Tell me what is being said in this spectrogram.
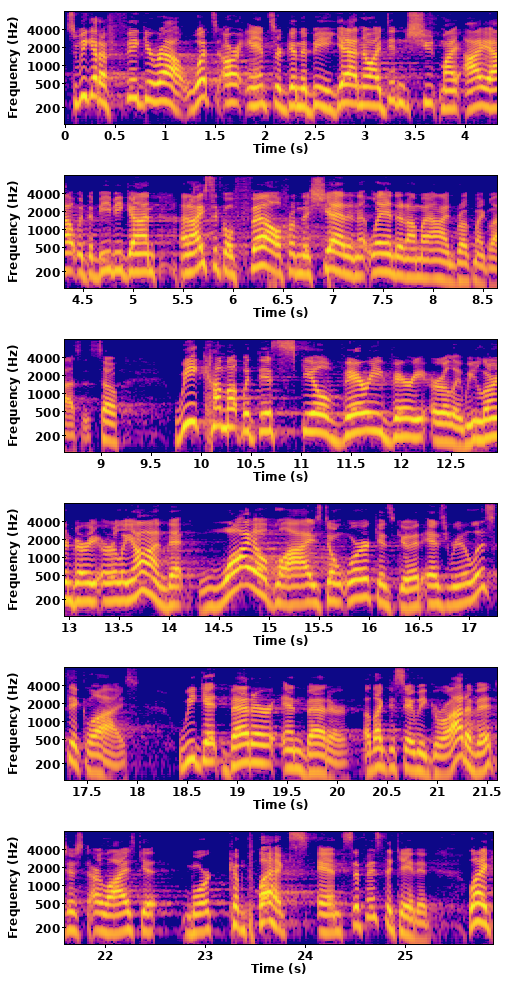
So we got to figure out what's our answer going to be. Yeah, no, I didn't shoot my eye out with the BB gun. An icicle fell from the shed and it landed on my eye and broke my glasses. So we come up with this skill very, very early. We learn very early on that wild lies don't work as good as realistic lies we get better and better. I'd like to say we grow out of it, just our lives get more complex and sophisticated. Like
